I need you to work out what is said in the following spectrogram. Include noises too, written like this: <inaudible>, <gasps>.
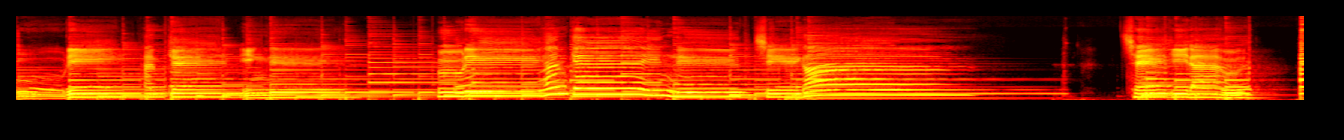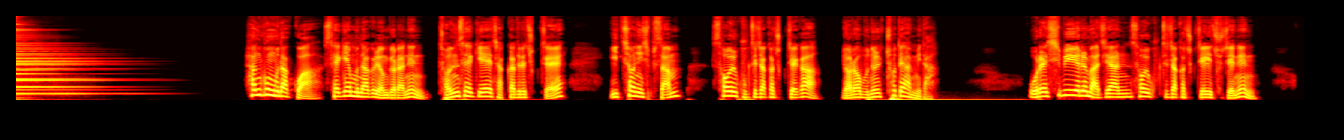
우리 함께 읽는 우리 함께 있는 시간 책이라웃 한국 문학과 세계 문학을 연결하는 전 세계의 작가들의 축제 2023 서울 국제작가 축제가 여러분을 초대합니다. 올해 12회를 맞이한 서울 국제작가 축제의 주제는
